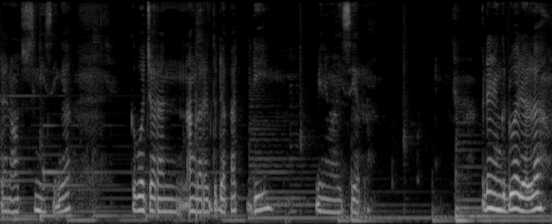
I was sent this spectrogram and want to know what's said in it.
dana otsus ini sehingga kebocoran anggaran itu dapat diminimalisir. Dan yang kedua adalah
